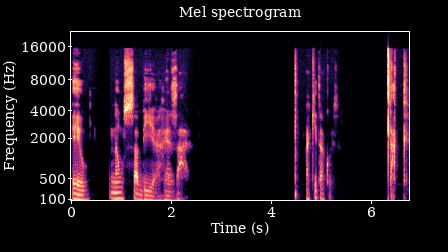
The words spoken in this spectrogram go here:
eu não sabia rezar. Aqui está a coisa. Tac.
